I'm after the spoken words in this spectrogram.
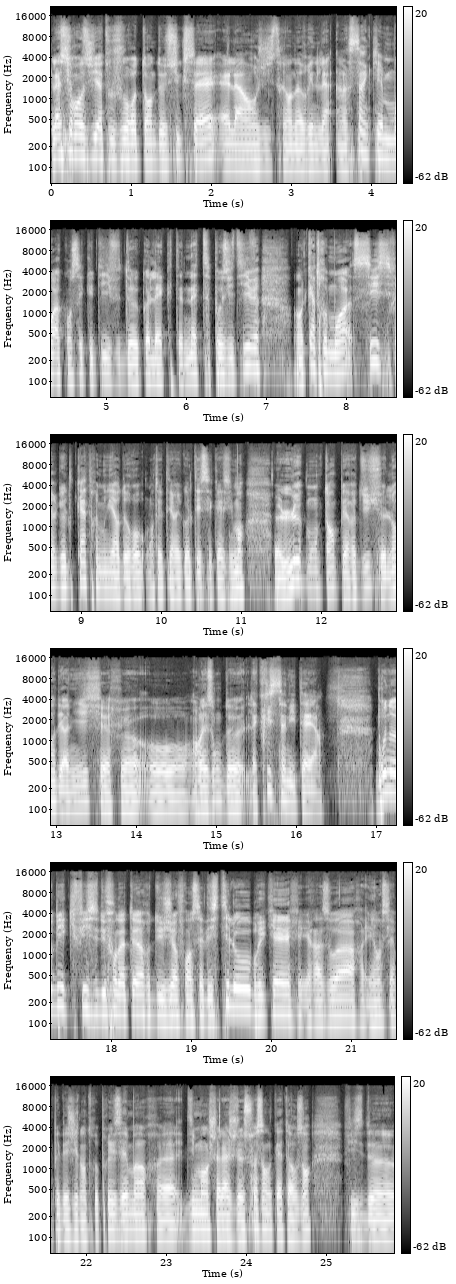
L'assurance vie a toujours autant de succès. Elle a enregistré en avril un cinquième mois consécutif de collecte nette positive. En quatre mois, 6,4 milliards d'euros ont été récolté, c'est quasiment le montant perdu l'an dernier euh, en raison de la crise sanitaire. Bruno Bic, fils du fondateur du géant français des stylos, briquets et rasoirs et ancien PDG d'entreprise, est mort euh, dimanche à l'âge de 74 ans. Fils de,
